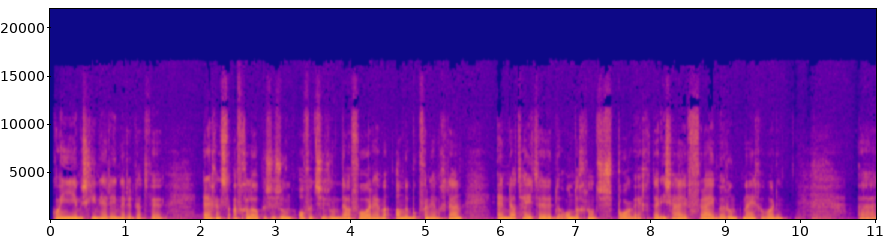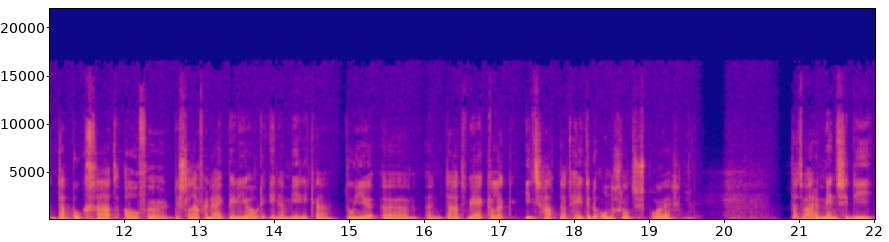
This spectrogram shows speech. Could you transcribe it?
kon je je misschien herinneren dat we ergens het afgelopen seizoen of het seizoen daarvoor hebben een ander boek van hem gedaan. En dat heette De Ondergrondse Spoorweg. Daar is hij vrij beroemd mee geworden. Eh, dat boek gaat over de slavernijperiode in Amerika. Toen je eh, een daadwerkelijk iets had dat heette de ondergrondse spoorweg. Ja. Dat waren mensen die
